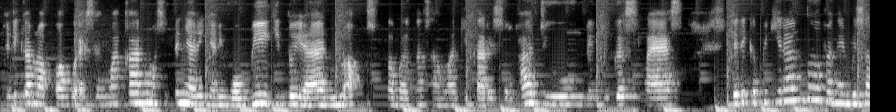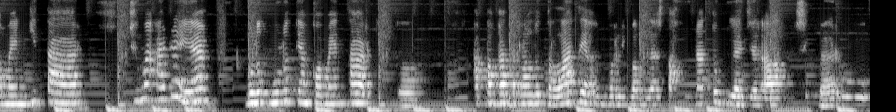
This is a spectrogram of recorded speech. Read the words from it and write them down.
jadi kan waktu aku SMA kan maksudnya nyari-nyari hobi gitu ya. Dulu aku suka banget sama gitaris Sung Hajung dan juga Slash. Jadi kepikiran tuh pengen bisa main gitar. Cuma ada ya mulut-mulut yang komentar gitu. Apakah terlalu telat ya umur 15 tahunan tuh belajar alat musik baru?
